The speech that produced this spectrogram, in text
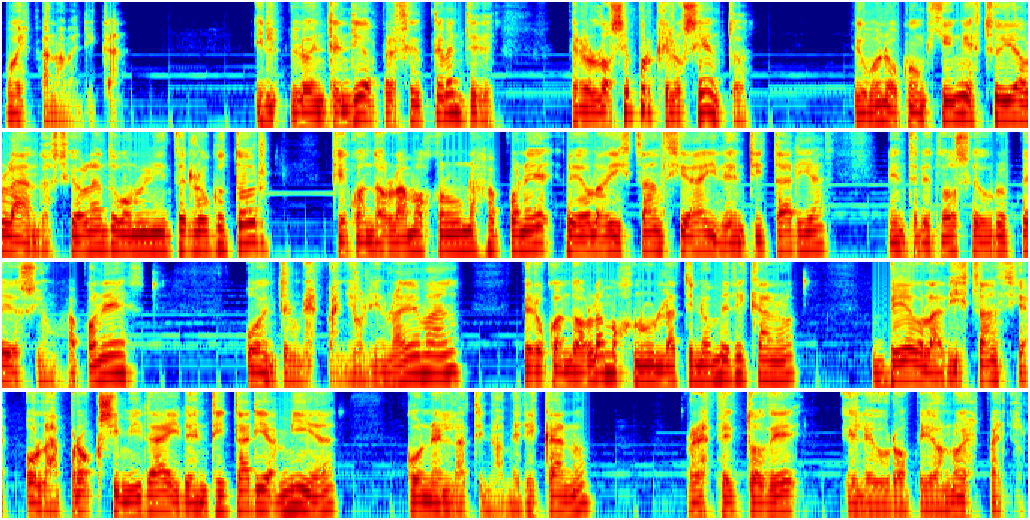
o hispanoamericana. Y lo entendió perfectamente, pero lo sé porque lo siento. Y bueno, ¿con quién estoy hablando? Estoy hablando con un interlocutor que cuando hablamos con un japonés veo la distancia identitaria entre dos europeos y un japonés, o entre un español y un alemán, pero cuando hablamos con un latinoamericano veo la distancia o la proximidad identitaria mía con el latinoamericano respecto de el europeo no español.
